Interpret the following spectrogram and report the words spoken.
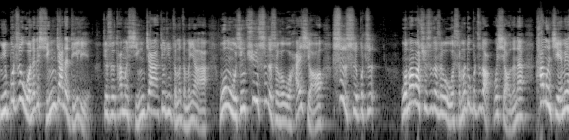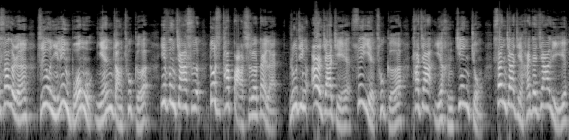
你不知我那个邢家的底里，就是他们邢家究竟怎么怎么样啊？我母亲去世的时候我还小，事事不知。”我妈妈去世的时候，我什么都不知道。我小的呢，她们姐妹三个人，只有你令伯母年长出阁，一份家私都是她把持了带来。如今二家姐虽也出阁，她家也很艰窘。三家姐还在家里，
